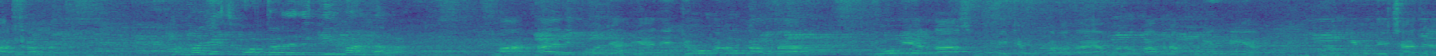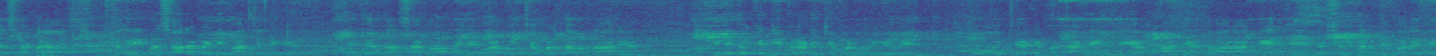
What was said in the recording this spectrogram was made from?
ਹਰ ਸਾਲ ਲੱਗਦਾ ਇਸ ਗੁਰਦੁਆਰੇ ਦੀ ਕੀ ਮਾਨਤਾ ਵਾ? ਮਾਨਤਾ ਇਹਦੀ ਬਹੁਤ ਜ਼ਿਆਦੀ ਹੈ ਜੀ, ਜੋ ਮਨੋਕਾਮਨਾ, ਜੋ ਵੀ ਅਰਦਾਸ ਉਹ ਇੱਥੇ ਨੂੰ ਕਰਾਉਂਦਾ ਆ, ਮਨੋਕਾਮਨਾ ਪੂਰੀ ਹੁੰਦੀ ਆ। ਲੋਕੀ ਵਿਦੇਸ਼ਾਂ 'ਚ ਸਾਡਾ ਤਕਰੀਬਨ ਸਾਰਾ ਪਿੰਡ ਹੀ ਬਾਹਰ ਚਲੇ ਗਿਆ। ਇੱਥੇ ਅਰਦਾਸਾਂ ਕਰਾਉਂਦੇ ਨੇ, ਬਾਕੀ ਚੰਬਲ ਦਾ ਵਰਦਾਨ ਆ। ਕਿੰਨੀ ਤੋਂ ਕਿੰਨੀ ਪੁਰਾਣੀ ਚੰਬਲ ਹੋਈ ਹੋਵੇ ਤੇ ਉਹ ਇੱਥੇ ਆ ਕੇ ਮੱਥਾ ਟੇਕਦੇ ਆ ਪੰਜ ਐਤਵਾਰ ਆ ਕੇ ਇੱਥੇ ਦਰਸ਼ਨ ਕਰਦੇ ਬਾਰੇ ਦੇ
